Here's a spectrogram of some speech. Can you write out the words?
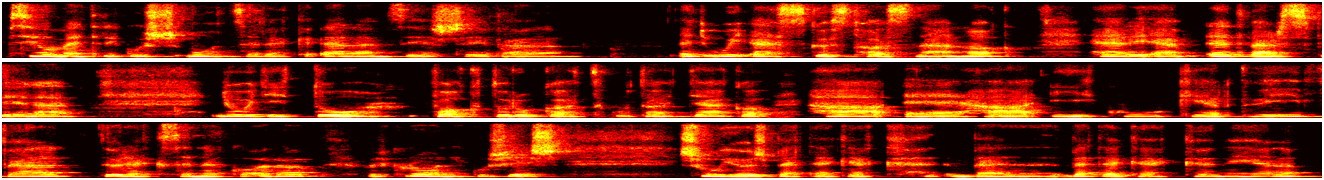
Pszichometrikus módszerek elemzésével egy új eszközt használnak, Harry Edwards féle gyógyító faktorokat kutatják, a HEHIQ kérdőívvel törekszenek arra, hogy krónikus és súlyos betegekben, betegeknél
